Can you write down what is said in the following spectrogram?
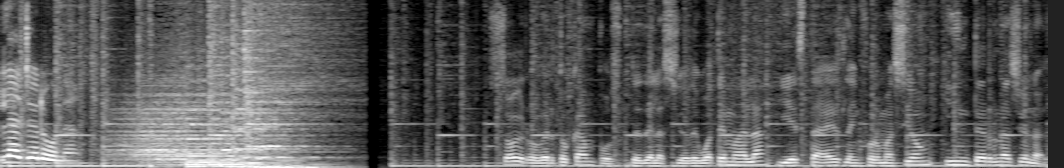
La Llorona. Soy Roberto Campos desde la ciudad de Guatemala y esta es la información internacional.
